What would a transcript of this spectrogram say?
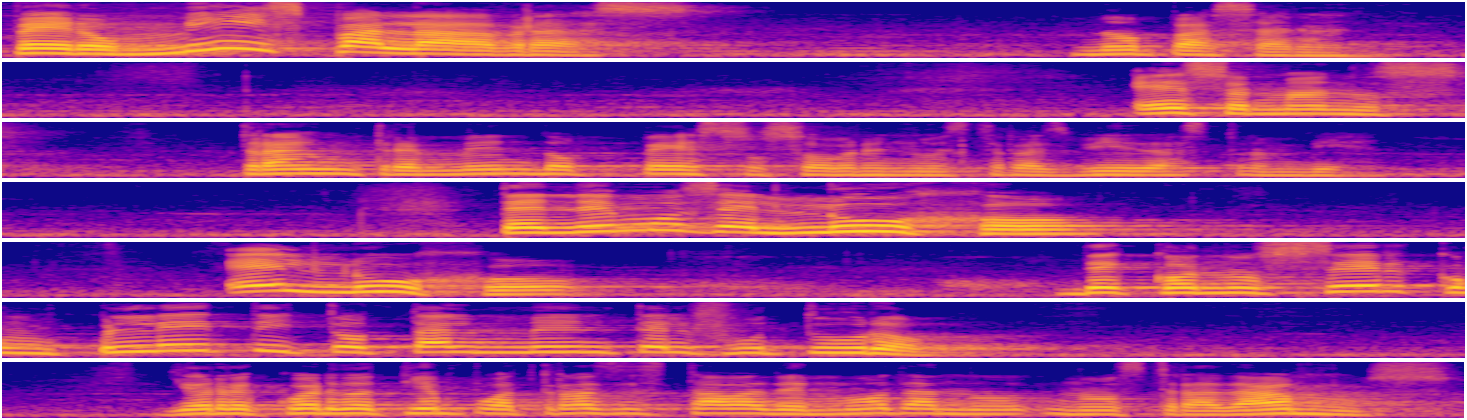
pero mis palabras no pasarán. Eso, hermanos, trae un tremendo peso sobre nuestras vidas también. Tenemos el lujo, el lujo de conocer completa y totalmente el futuro. Yo recuerdo tiempo atrás estaba de moda Nostradamus,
